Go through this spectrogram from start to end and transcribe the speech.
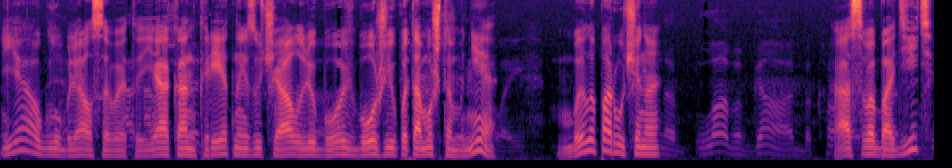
Я углублялся в это. Я конкретно изучал любовь Божью, потому что мне было поручено освободить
